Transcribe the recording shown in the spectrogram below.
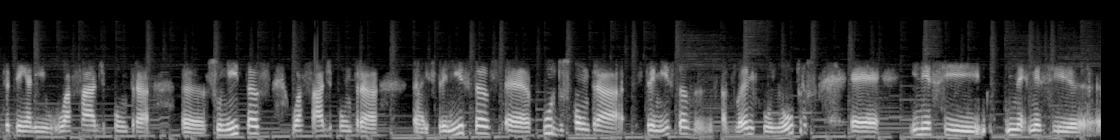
você tem ali o Assad contra eh, sunitas, o Assad contra eh, extremistas, eh, curdos contra extremistas, o Estado Islâmico e outros. Eh, e nesse, ne- nesse eh,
